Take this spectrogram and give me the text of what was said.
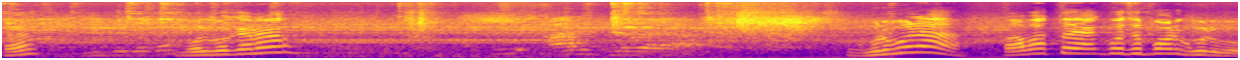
হ্যাঁ বলব কেন আর। ঘুরবো না আবার তো এক বছর পর ঘুরবো।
